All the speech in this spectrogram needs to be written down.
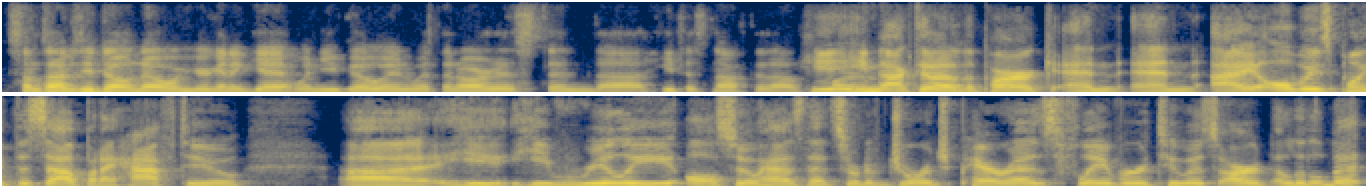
sometimes you don't know what you're going to get when you go in with an artist, and uh, he just knocked it out. of the He park. he knocked it out of the park, and and I always point this out, but I have to. Uh, he he really also has that sort of George Perez flavor to his art a little bit,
